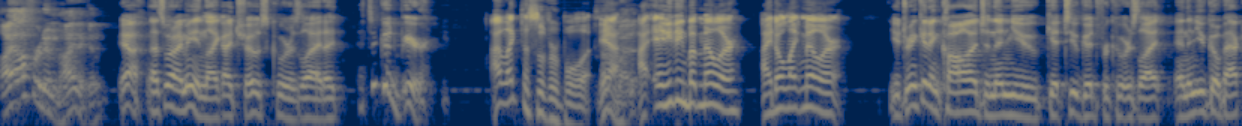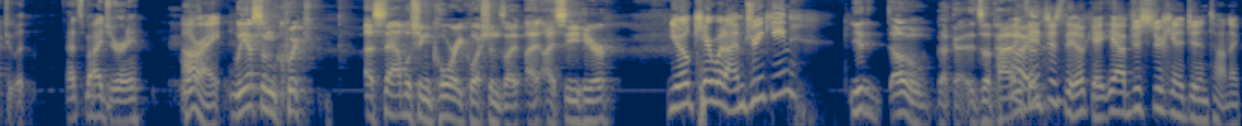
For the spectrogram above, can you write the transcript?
I offered him Heineken. Yeah, that's what I mean. Like I chose Coors Light. I, it's a good beer. I like the Silver Bullet. about Yeah. I, anything but Miller. I don't like Miller. You drink it in college, and then you get too good for Coors Light, and then you go back to it. That's my journey. All right, We have some quick establishing Corey questions I, I, I see here. you don't care what I'm drinking? You, oh, okay. It's a Oh, interesting. Okay, yeah, I'm just drinking a gin and tonic.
